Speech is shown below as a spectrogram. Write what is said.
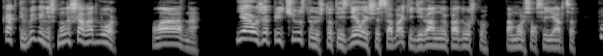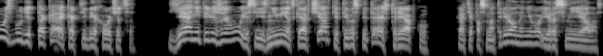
Как ты выгонишь малыша во двор? Ладно. Я уже предчувствую, что ты сделаешь из собаки диванную подушку, поморщился Ярцев. Пусть будет такая, как тебе хочется. Я не переживу, если из немецкой овчарки ты воспитаешь тряпку. Катя посмотрела на него и рассмеялась.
